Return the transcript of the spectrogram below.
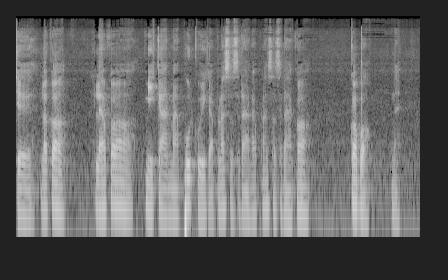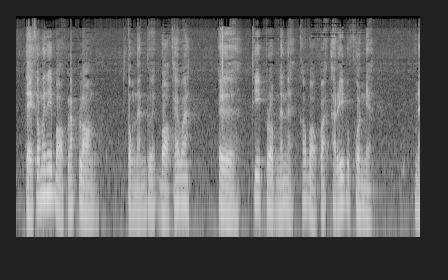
เจอแล้วก็ แล้วก็มีการมาพูดคุยกับพระศาสดาแล้วพระศาสดาก็ก็บอกนะแต่ก็ไม่ได้บอกรับรองตรงนั้นด้วยบอกแค่ว่า เออที่พรหมนั้นน่ะก็บอกว่าอริบุคคลเนี่ยใน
